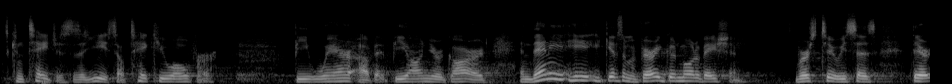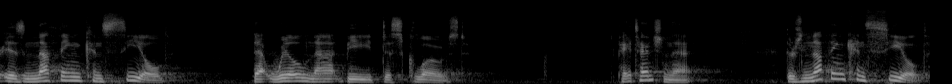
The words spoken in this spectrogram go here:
It's contagious. It's a yeast. It'll take you over. Beware of it. Be on your guard. And then he, he, gives them a very good motivation. Verse 2, he says, There is nothing concealed that will not be disclosed. Pay attention to that. There's nothing concealed.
